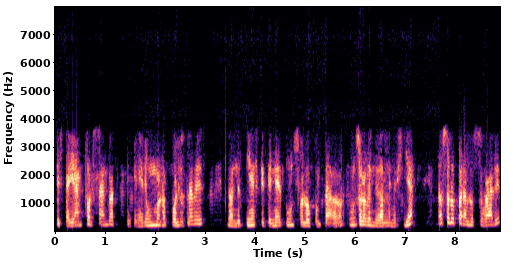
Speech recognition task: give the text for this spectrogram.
te estarían forzando a que genere un monopolio otra vez donde tienes que tener un solo comprador, un solo vendedor de energía, no solo para los hogares,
